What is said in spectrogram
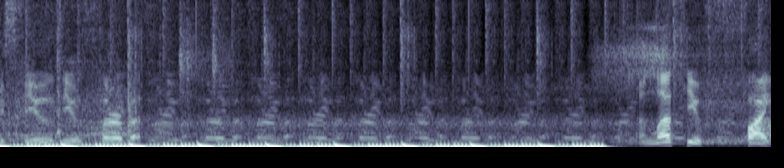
refuse you service. Unless you fight.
